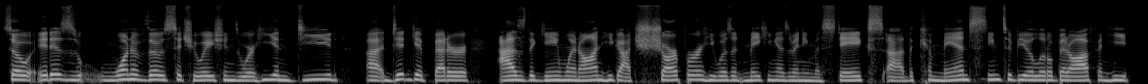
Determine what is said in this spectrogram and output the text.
So it is one of those situations where he indeed uh, did get better as the game went on. He got sharper. He wasn't making as many mistakes. Uh, the command seemed to be a little bit off, and he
